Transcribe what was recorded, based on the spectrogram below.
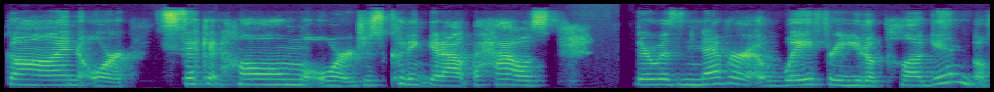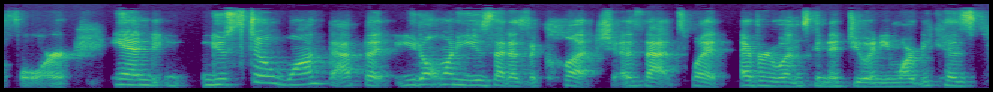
gone or sick at home or just couldn't get out the house, there was never a way for you to plug in before. And you still want that, but you don't want to use that as a clutch, as that's what everyone's going to do anymore because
